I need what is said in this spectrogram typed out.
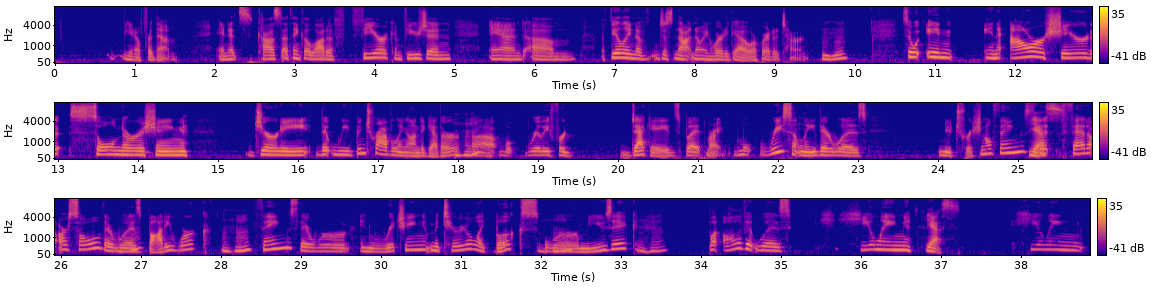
you know, for them, and it's caused I think a lot of fear, confusion, and um, a feeling of just not knowing where to go or where to turn. so in in our shared soul nourishing journey that we've been traveling on together, uh, really for decades, but Right. recently there was nutritional things Yes. that fed our soul. There mm-hmm. was body work mm-hmm. things. There were enriching material like books mm-hmm. or music, but all of it was healing, Yes. healing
